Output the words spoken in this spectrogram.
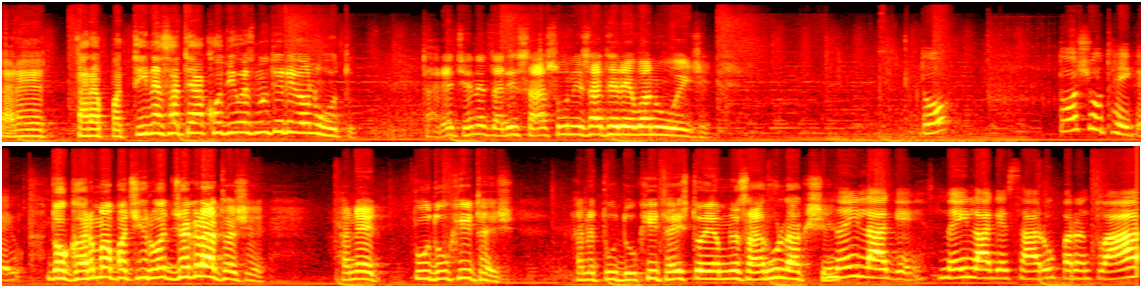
તારે તારા પતિના સાથે આખો દિવસ નથી રહેવાનું હોતું. તારે છે ને તારી સાસુની સાથે રહેવાનું હોય છે. તો? તો શું થઈ ગયું? તો ઘરમાં પછી રોજ ઝઘડા થશે અને તું દુખી થઈશ. અને તું દુખી થઈશ તો એમને સારું લાગશે. નહીં લાગે નહીં લાગે સારું પરંતુ આ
